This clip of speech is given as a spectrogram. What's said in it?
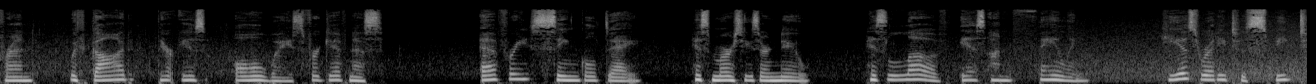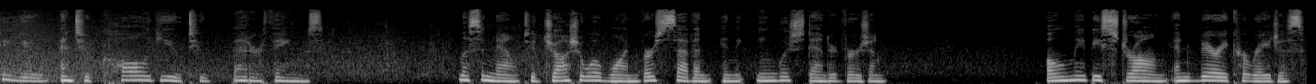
Friend, with God, there is always forgiveness. Every single day, His mercies are new. His love is unfailing. He is ready to speak to you and to call you to better things. Listen now to Joshua 1, verse 7 in the English Standard Version. Only be strong and very courageous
